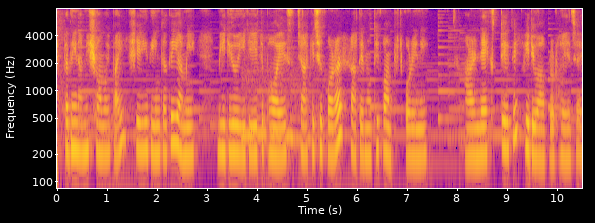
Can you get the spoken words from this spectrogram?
একটা দিন আমি সময় পাই, সেই দিনটাতেই আমি ভিডিও এডিট ভয়েস যা কিছু করার রাতের মধ্যে কমপ্লিট করে নিই। আর নেক্সট ডেতে ভিডিও আপলোড হয়ে যায়।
